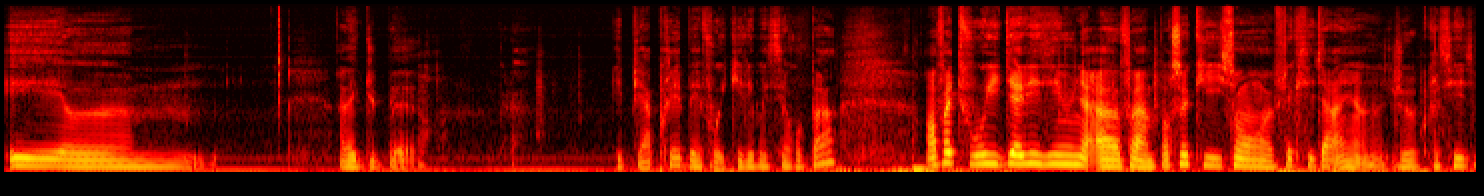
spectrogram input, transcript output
et euh, avec du beurre. Et puis après, il faut équilibrer ses repas. En fait, il faut idéaliser une. euh, enfin, pour ceux qui sont euh, flexitariens, je précise.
